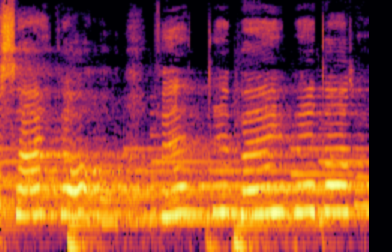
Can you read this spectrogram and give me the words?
psycho, 50 baby doesn't.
